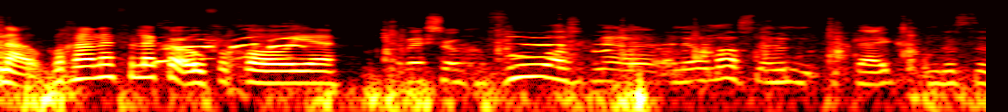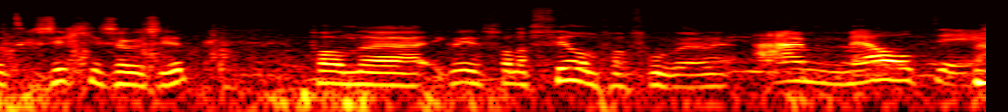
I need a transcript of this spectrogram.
Nou, we gaan even lekker overgooien. Ik heb echt zo'n gevoel als ik naar, en helemaal ik naar hun kijk, omdat het gezichtje zo zit. Van, eh, ik weet het van een film van vroeger. I'm melting.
